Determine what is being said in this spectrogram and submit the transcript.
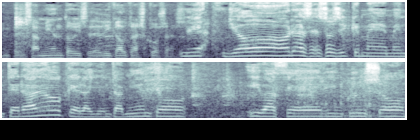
en pensamiento y se dedica a otras cosas? Yo ahora eso sí que me, he enterado que el ayuntamiento iba a hacer incluso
